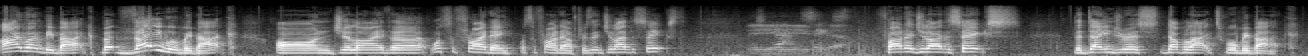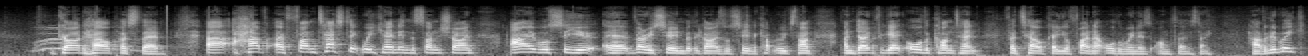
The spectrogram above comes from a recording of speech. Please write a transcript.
I won't be back, but they will be back on July the. What's the Friday? What's the Friday after? Is it July the sixth? Yeah, sixth. Friday, July the sixth. The dangerous double act will be back. God help us then. Uh, have a fantastic weekend in the sunshine. I will see you uh, very soon, but the guys will see you in a couple of weeks' time. And don't forget all the content for Telca. You'll find out all the winners on Thursday. Have a good week.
